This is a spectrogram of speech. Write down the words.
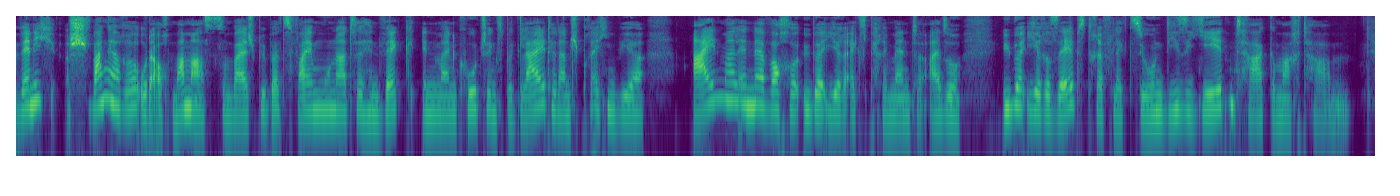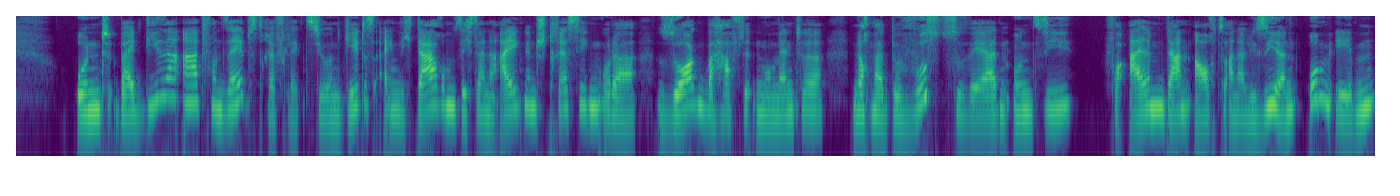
Wenn ich Schwangere oder auch Mamas zum Beispiel über zwei Monate hinweg in meinen Coachings begleite, dann sprechen wir einmal in der Woche über ihre Experimente, also über ihre Selbstreflexion, die sie jeden Tag gemacht haben. Und bei dieser Art von Selbstreflexion geht es eigentlich darum, sich seine eigenen stressigen oder sorgenbehafteten Momente nochmal bewusst zu werden und sie vor allem dann auch zu analysieren, um eben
